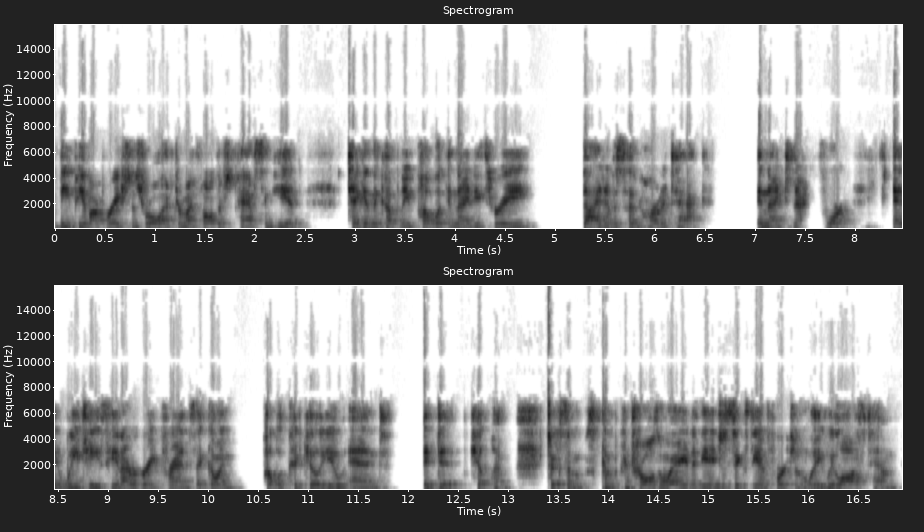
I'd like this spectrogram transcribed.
VP of operations role after my father's passing. He had taken the company public in 93, died of a sudden heart attack in 1994. And we tease, he and I were great friends, that going public could kill you. And it did kill him. Took some, some controls away. And at the age of 60, unfortunately, we lost him.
